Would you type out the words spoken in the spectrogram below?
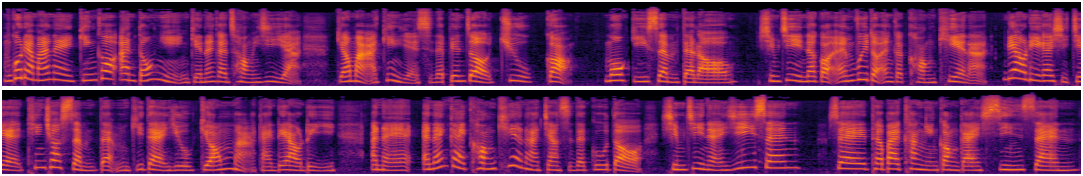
不过两晚呢，经过按东年吉那个创意啊，姜麻竟然是在变做主角，国机什么的咯，甚至那个 MV 都那个狂 K 啊！料理时世听天朝么的唔记得有姜麻嘅料理，阿奶阿奶嘅狂 K 啊，僵是的骨头，甚至呢医生，说特头摆抗炎讲个新鲜，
